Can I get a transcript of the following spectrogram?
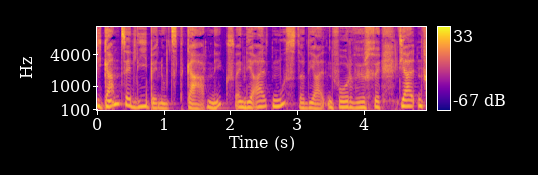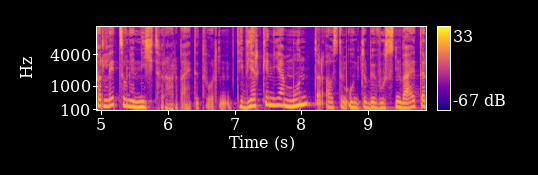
die ganze Liebe nutzt gar nichts, wenn die alten Muster, die alten Vorwürfe, die alten Verletzungen nicht verarbeitet wurden. Die wirken ja munter aus dem Unterbewussten weiter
